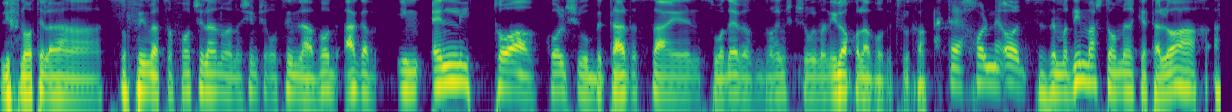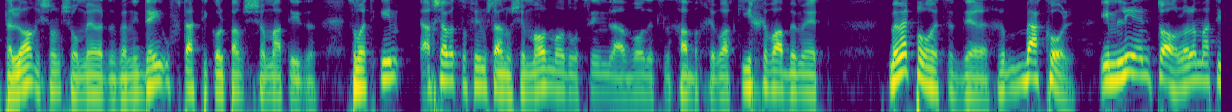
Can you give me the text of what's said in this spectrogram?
לפנות אל הצופים והצופות שלנו, אנשים שרוצים לעבוד. אגב, אם אין לי תואר כלשהו ב data science, whatever, דברים שקשורים, אני לא יכול לעבוד אצלך. אתה יכול מאוד. שזה מדהים מה שאתה אומר, כי אתה לא, אתה לא הראשון שאומר את זה, ואני די הופתעתי כל פעם ששמעתי את זה. זאת אומרת, אם עכשיו הצופים שלנו, שמאוד מאוד רוצים לעבוד אצלך בחברה, כי היא חברה באמת, באמת פורצת דרך, בהכל. אם לי אין תואר, לא למדתי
